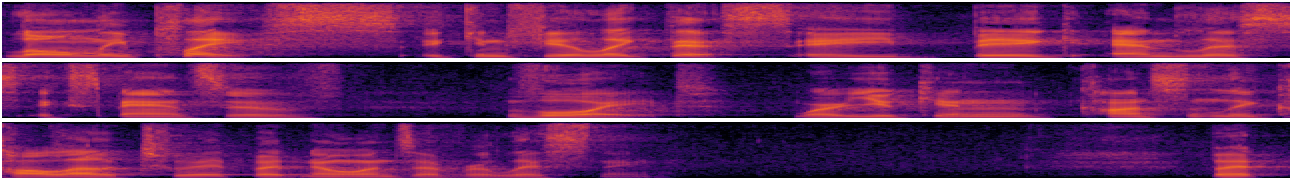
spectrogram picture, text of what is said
lonely place. It can feel like this a big, endless, expansive void where you can constantly call out to it, but no one's ever listening. But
